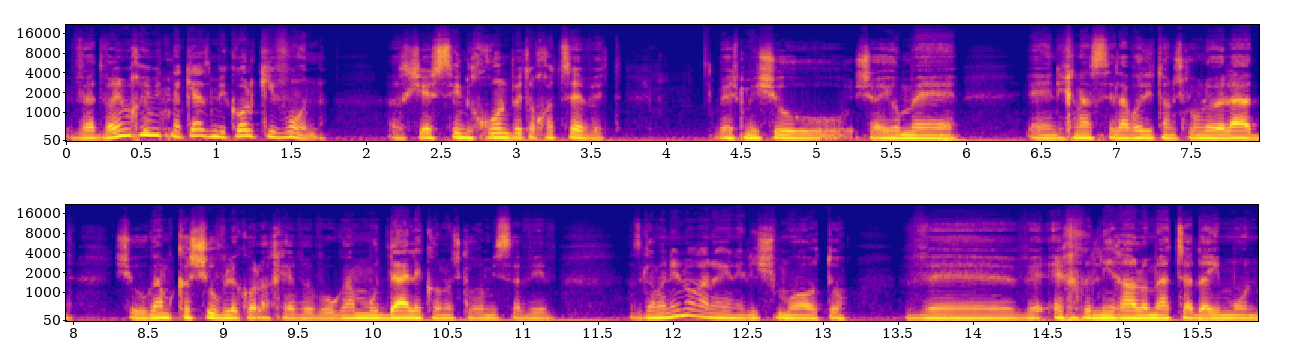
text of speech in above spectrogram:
והדברים יכולים להתנקז מכל כיוון. אז כשיש סינכרון בתוך הצוות, ויש מישהו שהיום אה, אה, נכנס לעבוד איתנו, שקוראים לו אלעד, שהוא גם קשוב לכל החבר'ה, והוא גם מודע לכל מה שקורה מסביב, אז גם אני נורא נהנה לשמוע אותו, ו- ואיך נראה לו מהצד האימון,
